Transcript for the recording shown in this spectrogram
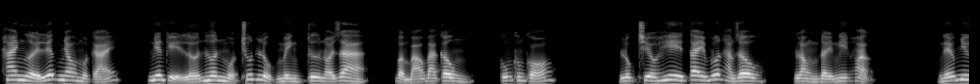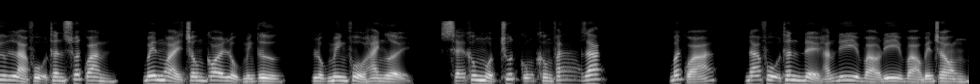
Hai người liếc nhau một cái, niên kỷ lớn hơn một chút Lục Minh Tư nói ra, bẩm báo ba công, cũng không có. Lục Triều Hy tay vướt hàm dâu, lòng đầy nghi hoặc. Nếu như là phụ thân xuất quan, bên ngoài trông coi Lục Minh Tư, Lục Minh Phổ hai người, sẽ không một chút cũng không phát giác. Bất quá, đã phụ thân để hắn đi vào đi vào bên trong,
